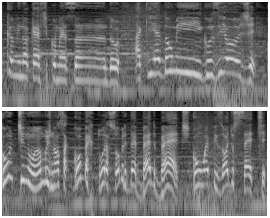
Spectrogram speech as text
Caminocast começando. Aqui é Domingos e hoje continuamos nossa cobertura sobre The Bad Batch com o episódio 7,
